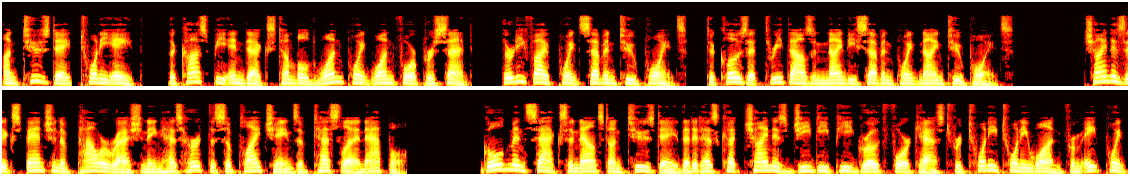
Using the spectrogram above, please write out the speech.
On Tuesday, 28, the Kospi index tumbled 1.14%, 35.72 points, to close at 3097.92 points. China's expansion of power rationing has hurt the supply chains of Tesla and Apple. Goldman Sachs announced on Tuesday that it has cut China's GDP growth forecast for 2021 from 8.2%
